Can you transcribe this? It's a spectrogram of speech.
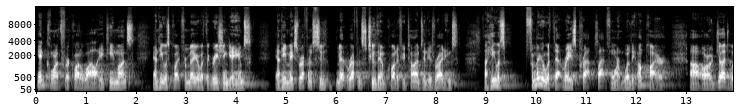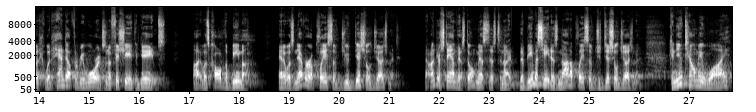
in Corinth for quite a while, 18 months, and he was quite familiar with the Grecian games, and he makes reference to, reference to them quite a few times in his writings. Uh, he was familiar with that raised platform where the umpire uh, or a judge would, would hand out the rewards and officiate the games. Uh, it was called the bema, and it was never a place of judicial judgment. Now, understand this, don't miss this tonight. The bema seat is not a place of judicial judgment. Can you tell me why?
